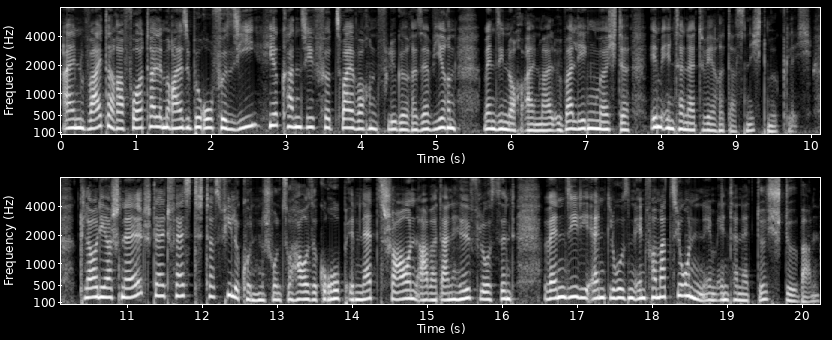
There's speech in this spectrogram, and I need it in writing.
Ein weiterer Vorteil im Reisebüro für Sie, hier kann sie für zwei Wochen Flüge reservieren, wenn sie noch einmal überlegen möchte. Im Internet wäre das nicht möglich. Claudia Schnell stellt fest, dass viele Kunden schon zu Hause grob im Netz schauen, aber dann hilflos sind, wenn sie die endlosen Informationen im Internet durchstöbern.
